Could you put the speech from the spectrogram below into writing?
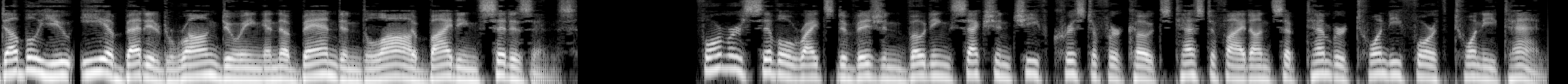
W e abetted wrongdoing and abandoned law-abiding citizens. Former Civil Rights Division Voting Section Chief Christopher Coates testified on September 24, 2010,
